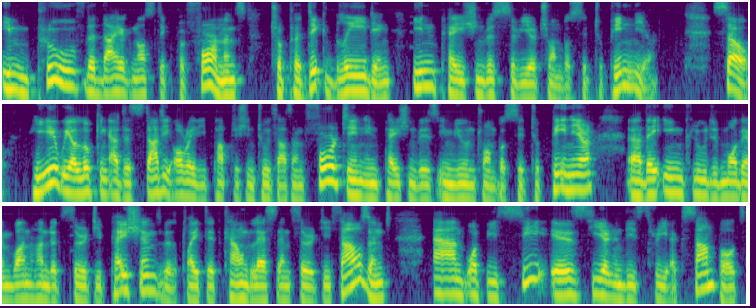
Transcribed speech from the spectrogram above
improve the diagnostic performance to predict bleeding in patients with severe thrombocytopenia. So here we are looking at a study already published in 2014 in patients with immune thrombocytopenia. Uh, they included more than 130 patients with platelet count less than 30,000. And what we see is here in these three examples,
